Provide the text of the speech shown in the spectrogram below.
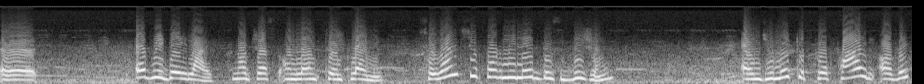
uh, everyday life, not just on long-term planning. So once you formulate this vision and you make a profile of it,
